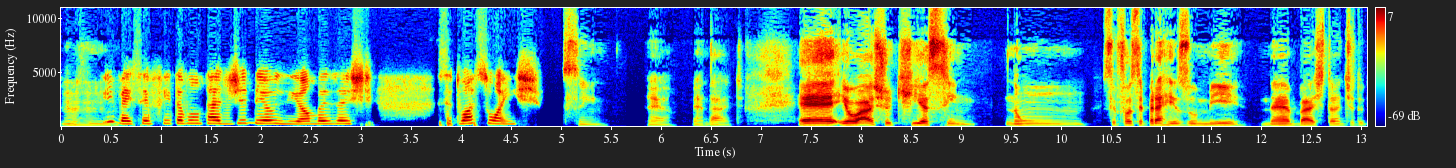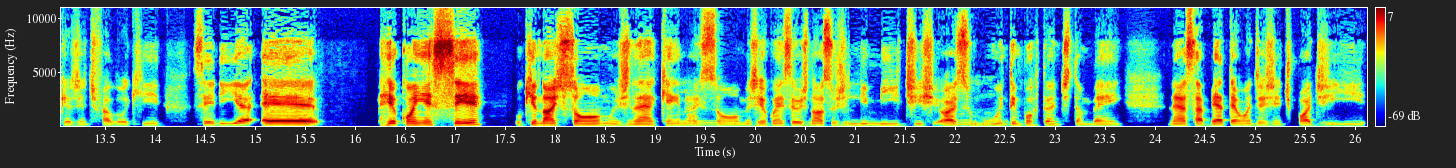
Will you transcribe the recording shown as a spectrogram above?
Uhum. E vai ser feita a vontade de Deus em ambas as situações. Sim, é verdade. É, eu acho que assim, não, se fosse para resumir, né, bastante do que a gente falou aqui, seria é, reconhecer o que nós somos, né? Quem uhum. nós somos, reconhecer os nossos limites, eu acho uhum. muito importante também né? Saber até onde a gente pode ir,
